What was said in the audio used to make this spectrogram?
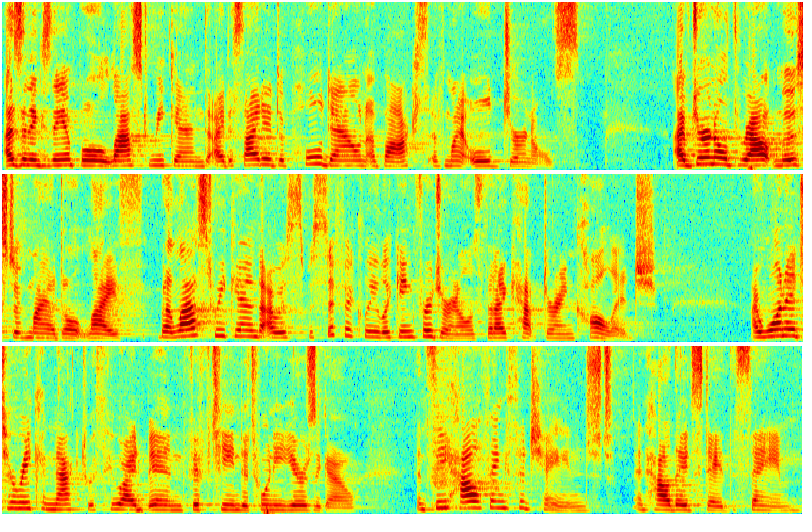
As an example, last weekend I decided to pull down a box of my old journals. I've journaled throughout most of my adult life, but last weekend I was specifically looking for journals that I kept during college. I wanted to reconnect with who I'd been 15 to 20 years ago and see how things had changed and how they'd stayed the same.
